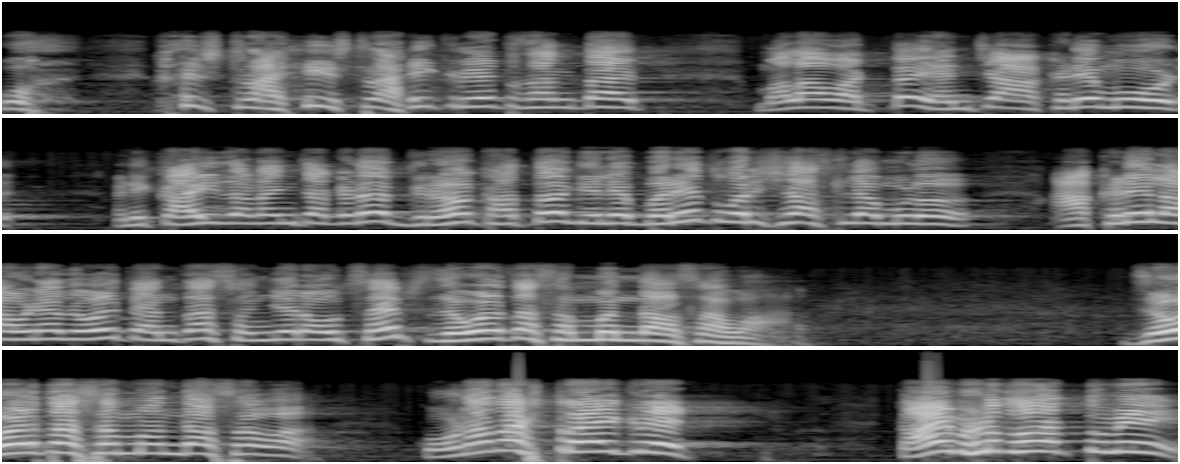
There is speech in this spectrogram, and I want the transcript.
कोण स्ट्राईक स्ट्राईक रेट सांगतायत. मला वाटतं यांचे आकडे मोड आणि काही जणांच्याकडं ग्रह खातं गेले बरेच वर्ष असल्यामुळं आकडे लावण्याजवळ त्यांचा संजय राऊत साहेब जवळचा संबंध असावा. जवळचा संबंध असावा. कोणाचा स्ट्राईक रेट काय म्हणत होतात तुम्ही?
